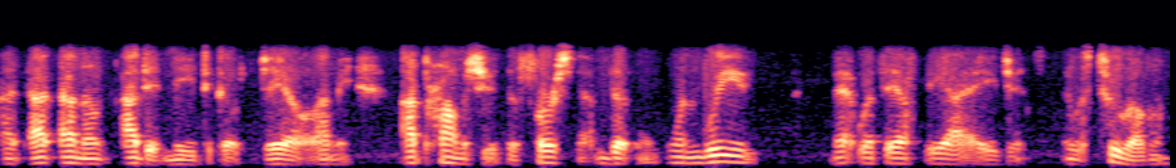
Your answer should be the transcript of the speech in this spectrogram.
I I, I know I didn't need to go to jail. I mean, I promise you, the first the, when we met with the FBI agents, there was two of them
